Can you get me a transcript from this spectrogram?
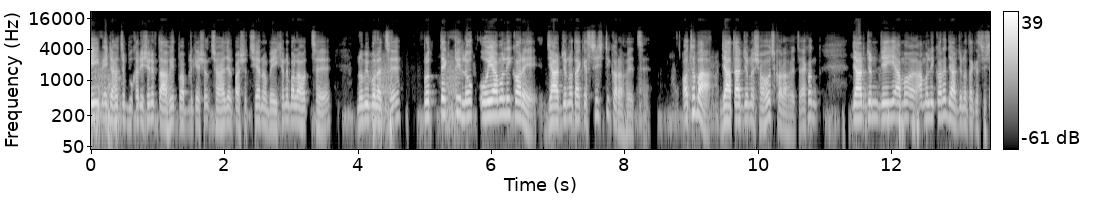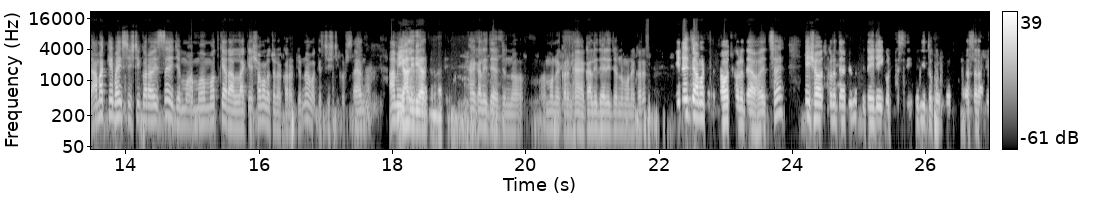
এই, এটা হচ্ছে বুখারি শরীফ তাহিদ পাবলিকেশন ছয় হাজার পাঁচশো ছিয়ানব্বই। এখানে বলা হচ্ছে, নবী বলেছে, প্রত্যেকটি লোক ওই আমলই করে, যার জন্য তাকে সৃষ্টি করা হয়েছে। অথবা যা তার জন্য সহজ করা হয়েছে। এখন যার জন্য যেই আম- আমলই করে যার জন্য তাকে সৃষ্টি আমাকে ভাই সৃষ্টি করা হয়েছে যে মোহাম্মদকে আর আল্লাহকে সমালোচনা করার জন্য আমাকে সৃষ্টি করছে। এখন আমি গালি দেওয়ার জন্য হ্যাঁ গালি দেওয়ার জন্য মনে করেন হ্যাঁ গালি দেওয়ার জন্য মনে করেন। এটাই যে আমাকে সহজ করে দেওয়া হয়েছে এই সহজ করে দেওয়ার জন্য এটা এটাই করতেছি। এটাই তো করব। তাছাড়া আমি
